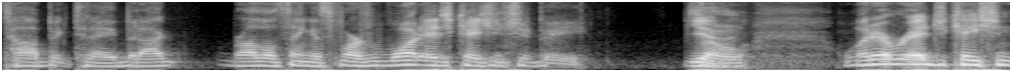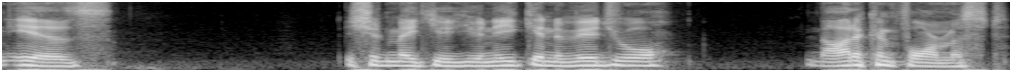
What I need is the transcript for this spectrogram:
topic today. But I brought a little thing as far as what education should be. Yeah. So whatever education is, it should make you a unique individual, not a conformist.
